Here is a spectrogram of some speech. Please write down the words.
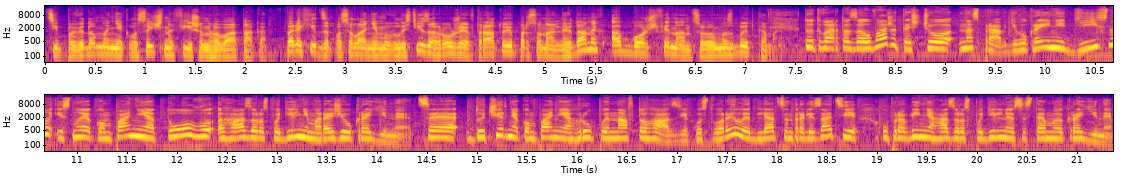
ці повідомлення класична фішингова атака. Перехід за посиланнями в листі загрожує втратою персональних даних або ж фінансовими збитками. Тут варто зауважити, що насправді в Україні дійсно існує компанія ТОВ газорозподільні мережі України. Це дочірня компанія групи Нафтогаз, яку створили для централізації управління газорозподільною системою країни.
